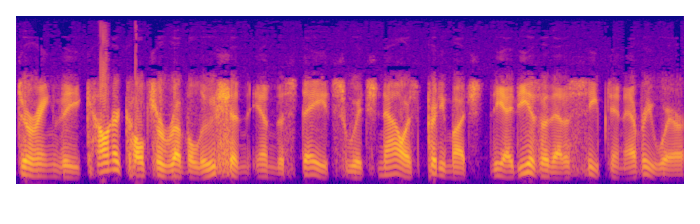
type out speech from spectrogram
during the counterculture revolution in the states, which now is pretty much the ideas of that have seeped in everywhere,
